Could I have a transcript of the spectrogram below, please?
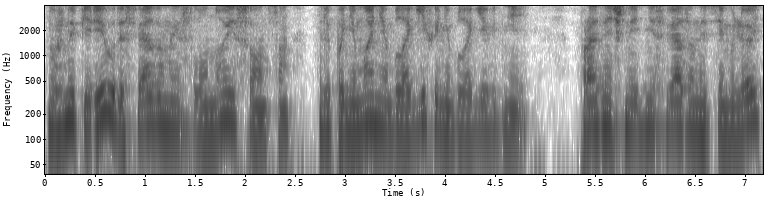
Нужны периоды, связанные с Луной и Солнцем, для понимания благих и неблагих дней. Праздничные дни связаны с землей,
